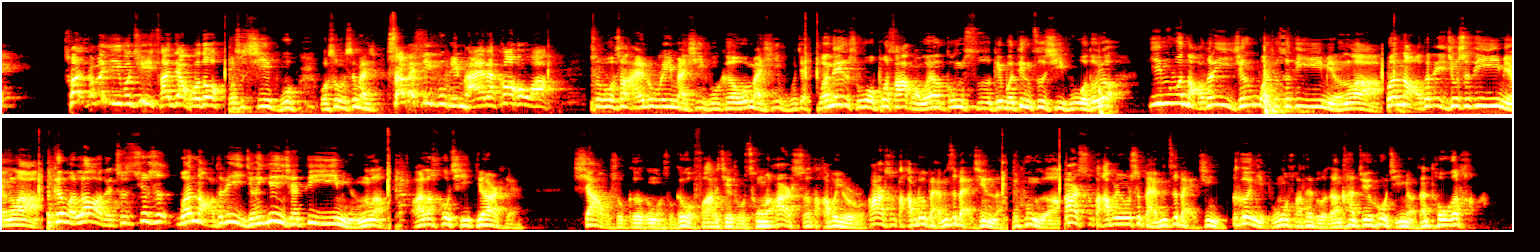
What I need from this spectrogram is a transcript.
穿什么衣服去参加活动？我说西服，我说我是买什么西服品牌的？告诉我。说我上 LV 买西服，哥，我买西服去。我那个时候我不撒谎，我让公司给我定制西服，我都要，因为我脑子里已经我就是第一名了，我脑子里就是第一名了。跟我唠的，就是就是我脑子里已经印下第一名了。完了后期第二天下午时候，哥跟我说，给我发的截图，充了二十 W，二十 W 百分之百进了。不空哥，二十 W 是百分之百进。哥你不用刷太多，咱看最后几秒，咱偷个塔，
